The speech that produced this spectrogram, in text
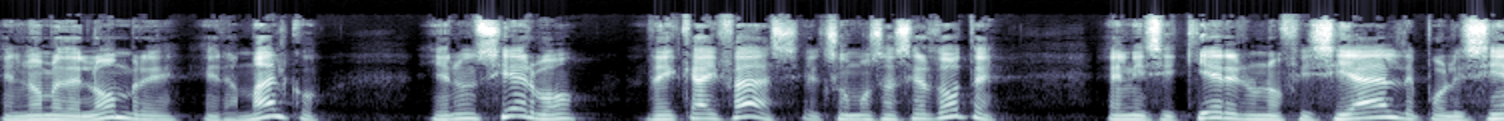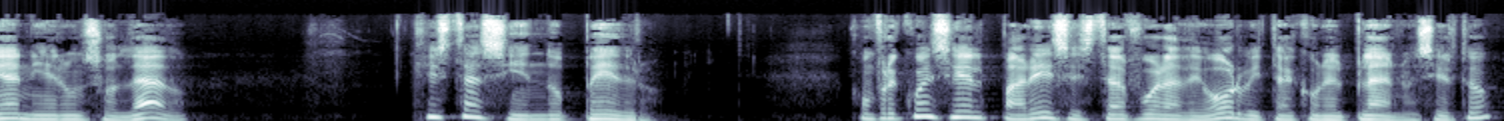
El nombre del hombre era Malco, y era un siervo de Caifás, el sumo sacerdote. Él ni siquiera era un oficial de policía ni era un soldado. ¿Qué está haciendo Pedro? Con frecuencia él parece estar fuera de órbita con el plano, ¿es cierto?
